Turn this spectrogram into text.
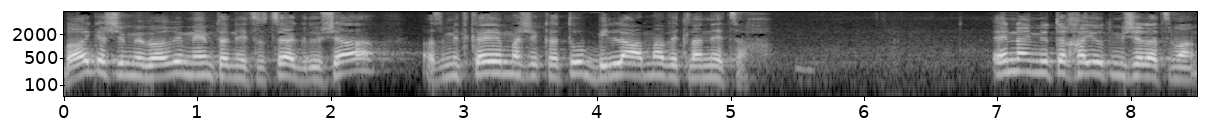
ברגע שמבררים מהם את הניצוצי הקדושה, אז מתקיים מה שכתוב, בילה המוות לנצח. אין להם יותר חיות משל עצמם.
